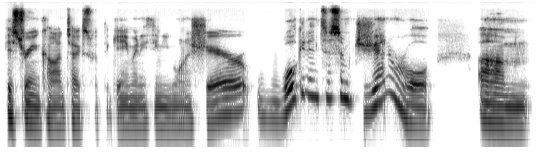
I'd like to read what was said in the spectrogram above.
history and context with the game, anything you want to share, we'll get into some general um,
